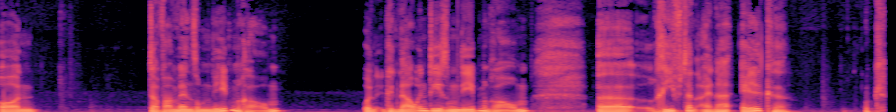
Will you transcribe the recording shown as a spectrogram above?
Und da waren wir in so einem Nebenraum. Und genau in diesem Nebenraum äh, rief dann einer Elke. Okay.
